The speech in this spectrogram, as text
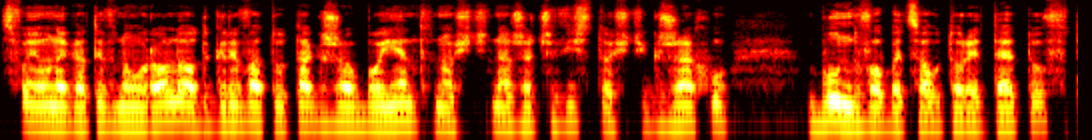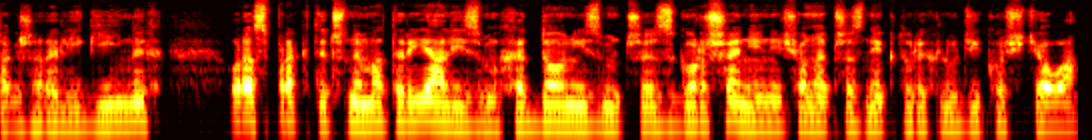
Swoją negatywną rolę odgrywa tu także obojętność na rzeczywistość grzechu, bunt wobec autorytetów, także religijnych, oraz praktyczny materializm, hedonizm czy zgorszenie niesione przez niektórych ludzi Kościoła.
